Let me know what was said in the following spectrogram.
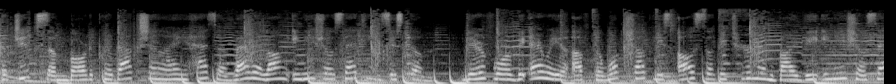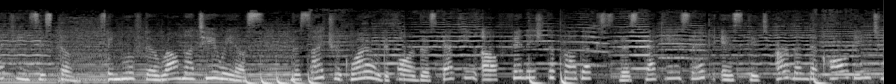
The gypsum board production line has a very long initial setting system. Therefore, the area of the workshop is also determined by the initial setting system. Remove the raw materials. The site required for the stacking of finished products. The stacking set is determined according to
